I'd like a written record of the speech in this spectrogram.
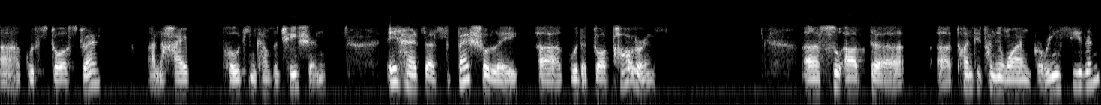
uh, good straw strength, and high protein concentration. It has especially uh, good drought tolerance. Uh, throughout the 2021 growing season,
